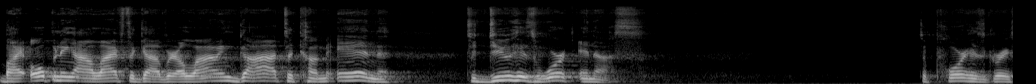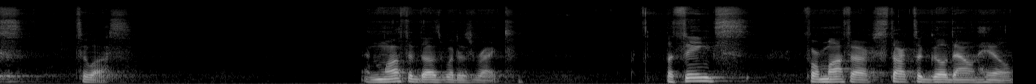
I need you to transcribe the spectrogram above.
by opening our lives to God, we're allowing God to come in to do his work in us, to pour his grace to us. And Martha does what is right. But things for Martha start to go downhill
